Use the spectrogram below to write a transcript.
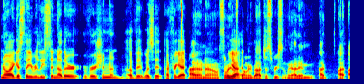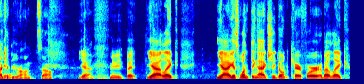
no, I guess they released another version of it. Was it? I forget. I don't know. Somebody Yeah. was telling me about just recently. I didn't. I I, I could Yeah. be wrong. So Yeah, maybe. But yeah, like yeah, I guess one thing I actually don't care for about like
